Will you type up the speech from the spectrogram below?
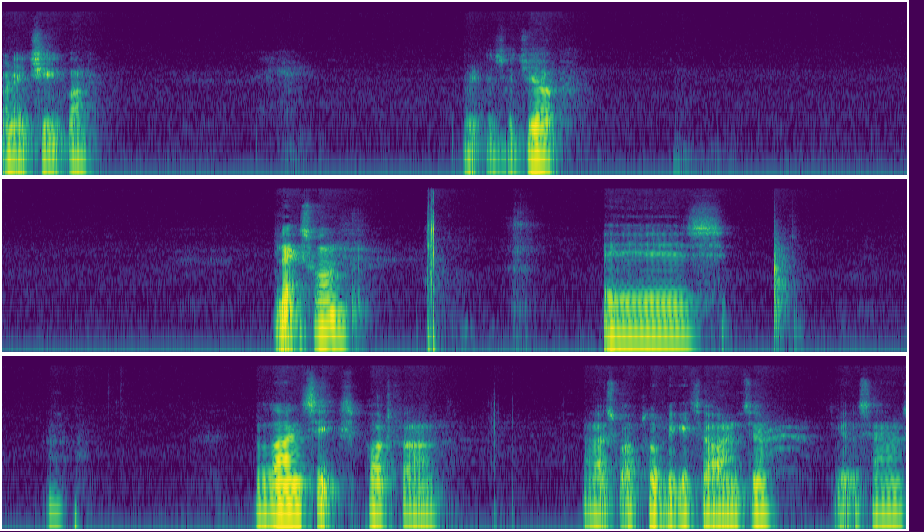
Only a cheap one. It a job. Next one is the Line 6 pod farm. And that's what I plug my guitar into to get the sound.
